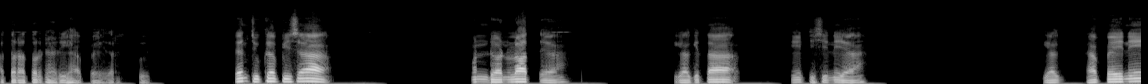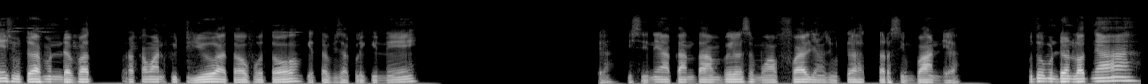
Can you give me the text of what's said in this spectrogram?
atur-atur dari HP tersebut. Dan juga bisa mendownload ya. Jika kita ini di sini ya. Ya HP ini sudah mendapat rekaman video atau foto kita bisa klik ini ya di sini akan tampil semua file yang sudah tersimpan ya. Untuk mendownloadnya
